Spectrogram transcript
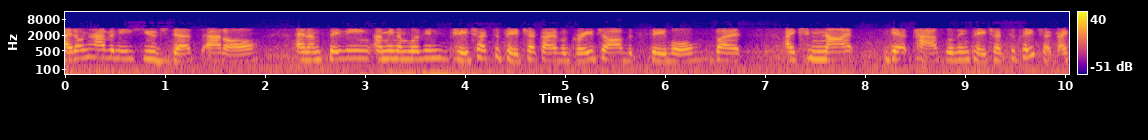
I don't have any huge debts at all, and I'm saving. I mean, I'm living paycheck to paycheck. I have a great job. It's stable, but I cannot get past living paycheck to paycheck. I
